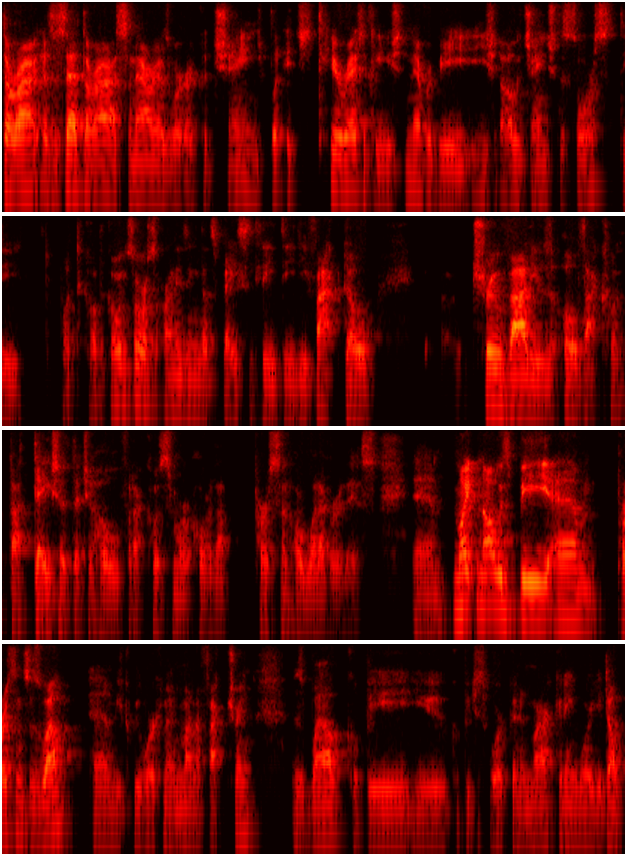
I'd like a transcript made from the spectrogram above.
there are, as I said, there are scenarios where it could change, but it's theoretically you should never be. You should always change the source, the what they call the code source, or anything that's basically the de facto true values of that that data that you hold for that customer or that person or whatever it is. Um, might not always be um, persons as well. Um, you could be working in manufacturing as well. Could be you could be just working in marketing where you don't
